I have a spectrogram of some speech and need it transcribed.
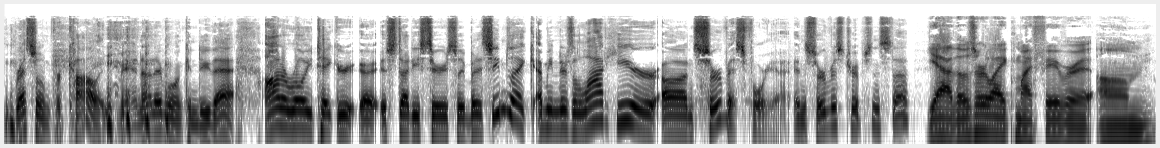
wrestling for college, man. Not everyone can do that. On a roll, you take your uh, studies seriously, but it seems like I mean, there's a lot here on service for you and service trips and stuff. Yeah, those are like my favorite. Um,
